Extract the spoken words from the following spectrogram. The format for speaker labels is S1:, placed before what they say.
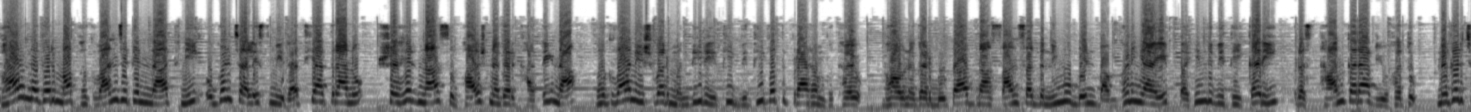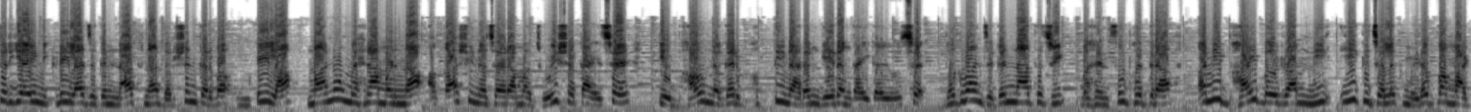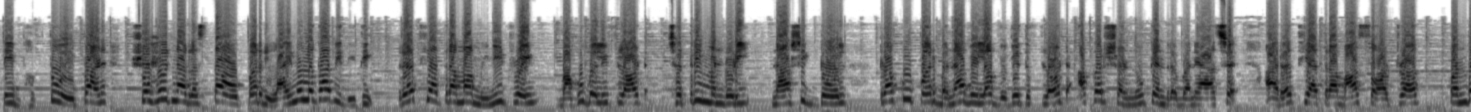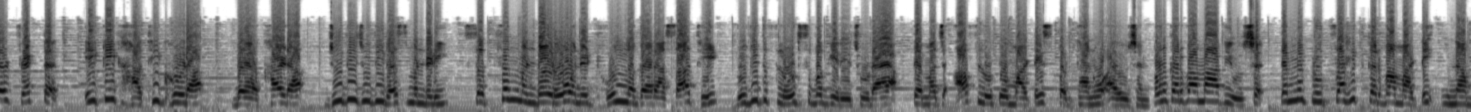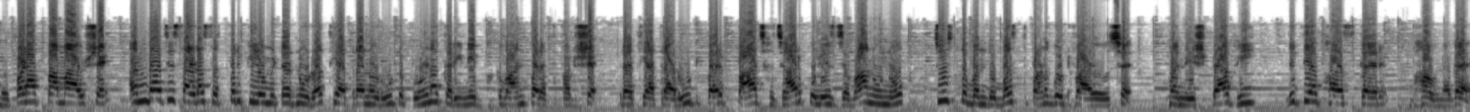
S1: ભાવનગરમાં ભગવાન જગન્નાથની ઓગણચાલીસમી રથયાત્રાનો શહેરના સુભાષનગર ખાતેના ભગવાનેશ્વર મંદિરેથી વિધિવત પ્રારંભ થયો. ભાવનગર બોટાદના સાંસદ નીમુબેન બાંભણિયાએ પહિંદ વિધિ કરી પ્રસ્થાન કરાવ્યું હતું. નગરચર્યાએ નીકળેલા જગન્નાથના દર્શન કરવા ઉમટેલા માનવ મહેરામણના આકાશી નજારામાં જોઈ શકાય છે કે ભાવનગર ભક્તિના રંગે રંગાઈ ગયું છે. ભગવાન જગન્નાથજી બહેન સુભદ્રા અને ભાઈ બલરામની એક ઝલક મેળવવા માટે ભક્તોએ પણ શહેરના રસ્તાઓ પર લાઈનો લગાવી દીધી. રથયાત્રામાં મિની ટ્રેન, બાહુબલી ફ્લોટ છત્રી મંડળી, નાસિક ઢોલ, ટ્રક ઉપર બનાવેલા વિવિધ ફ્લોટ આકર્ષણનું કેન્દ્ર બન્યા છે. આ રથયાત્રામાં સો ટ્રક, પંદર ટ્રેક્ટર એક એક હાથી ઘોડા બે અખાડા જુદી જુદી રસ મંડળી સત્સંગ મંડળો અને ઢોલ નગારા સાથે વિવિધ ફ્લોટ્સ વગેરે જોડાયા. તેમજ આ ફ્લોટો માટે સ્પર્ધાનું આયોજન પણ કરવામાં આવ્યું છે. તેમને પ્રોત્સાહિત કરવા માટે ઇનામો પણ આપવામાં આવશે. અંદાજે સાડા સત્તર કિલોમીટરનો રથયાત્રાનો રૂટ પૂર્ણ કરીને ભગવાન પરત ફરશે. રથયાત્રા રૂટ પર પાંચ હજાર પોલીસ જવાનોનો ચુસ્ત બંદોબસ્ત પણ ગોઠવાયો છે. Manish Dabhi દિત્ય Bhaskar, Bhavnagar.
